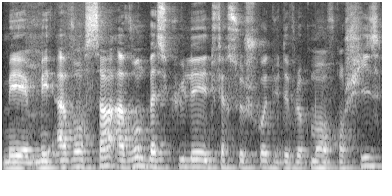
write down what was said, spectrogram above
Mais, mais avant ça, avant de basculer et de faire ce choix du développement en franchise,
